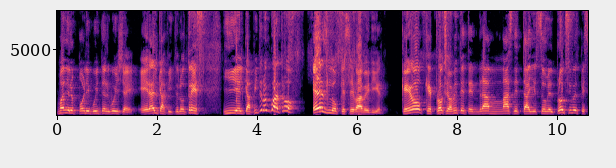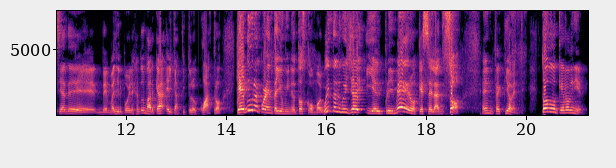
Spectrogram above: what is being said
Manuel Poly Winter Wish Era el capítulo 3 y el capítulo 4 es lo que se va a venir. Creo que próximamente tendrá más detalles sobre el próximo especial de, de Magic Power de marca, el capítulo 4, que dura 41 minutos como el Winter Witcher y el primero que se lanzó. Efectivamente, todo lo que va a venir.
